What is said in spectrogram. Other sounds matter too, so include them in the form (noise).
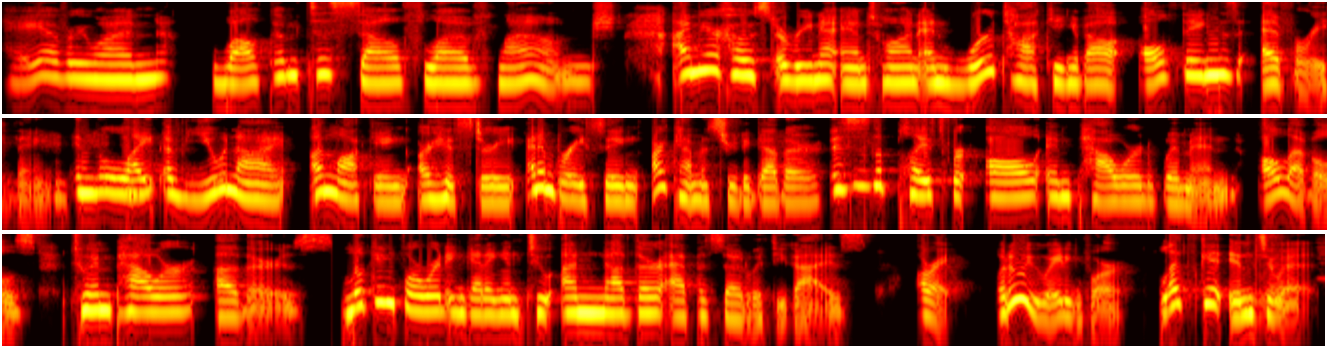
Hey everyone, welcome to Self Love Lounge. I'm your host, Arena Antoine, and we're talking about all things everything in the light of you and I unlocking our history and embracing our chemistry together. This is the place for all empowered women, all levels, to empower others. Looking forward in getting into another episode with you guys. All right, what are we waiting for? Let's get into it.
